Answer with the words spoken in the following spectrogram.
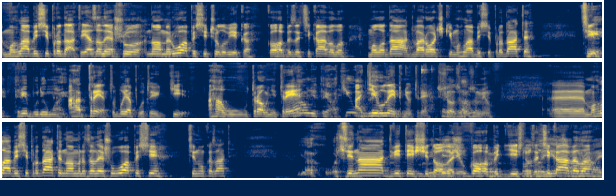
могла би сі продати. Я залишу номер у описі чоловіка, кого би зацікавило. Молода, два рочки могла би сі продати. Три, три буде в маї. А, три, то бо я путаю. Ті... Ага, у травні три, Травні три, а ті, ті в липні. липню три. Все, так. зрозумів. Е, могла би сі продати, номер залишу в описі. Ціну казати? Я хочу. Ціна 2000 доларів. Кого би дійсно зацікавила,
